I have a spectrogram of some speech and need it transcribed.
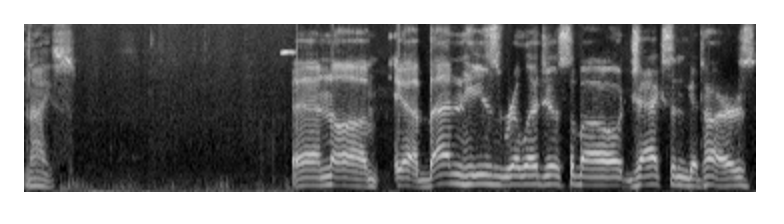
Nice. And um, yeah, Ben, he's religious about Jackson guitars.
